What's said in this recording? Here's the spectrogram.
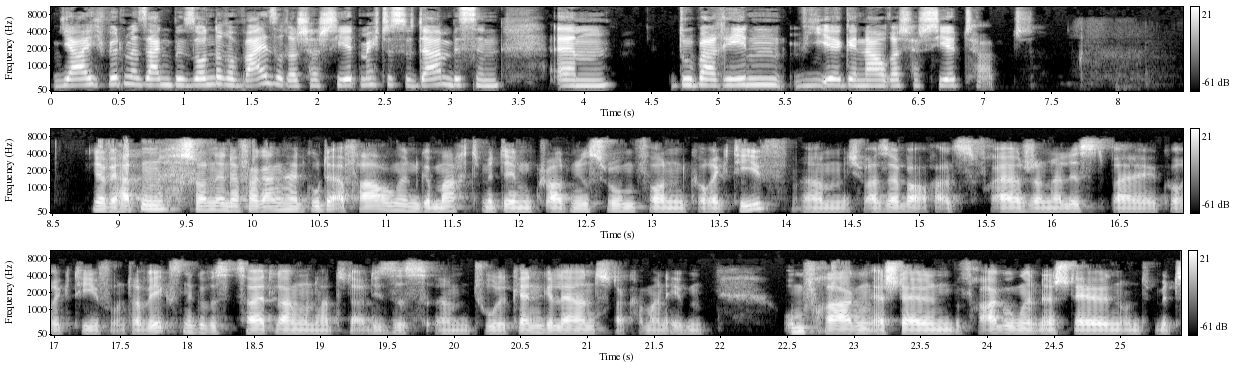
ja, ich würde mal sagen, besondere Weise recherchiert. Möchtest du da ein bisschen ähm, drüber reden, wie ihr genau recherchiert habt? Ja, wir hatten schon in der Vergangenheit gute Erfahrungen gemacht mit dem Crowd Newsroom von Korrektiv. Ähm, ich war selber auch als freier Journalist bei Korrektiv unterwegs eine gewisse Zeit lang und hatte da dieses ähm, Tool kennengelernt. Da kann man eben Umfragen erstellen, Befragungen erstellen und mit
